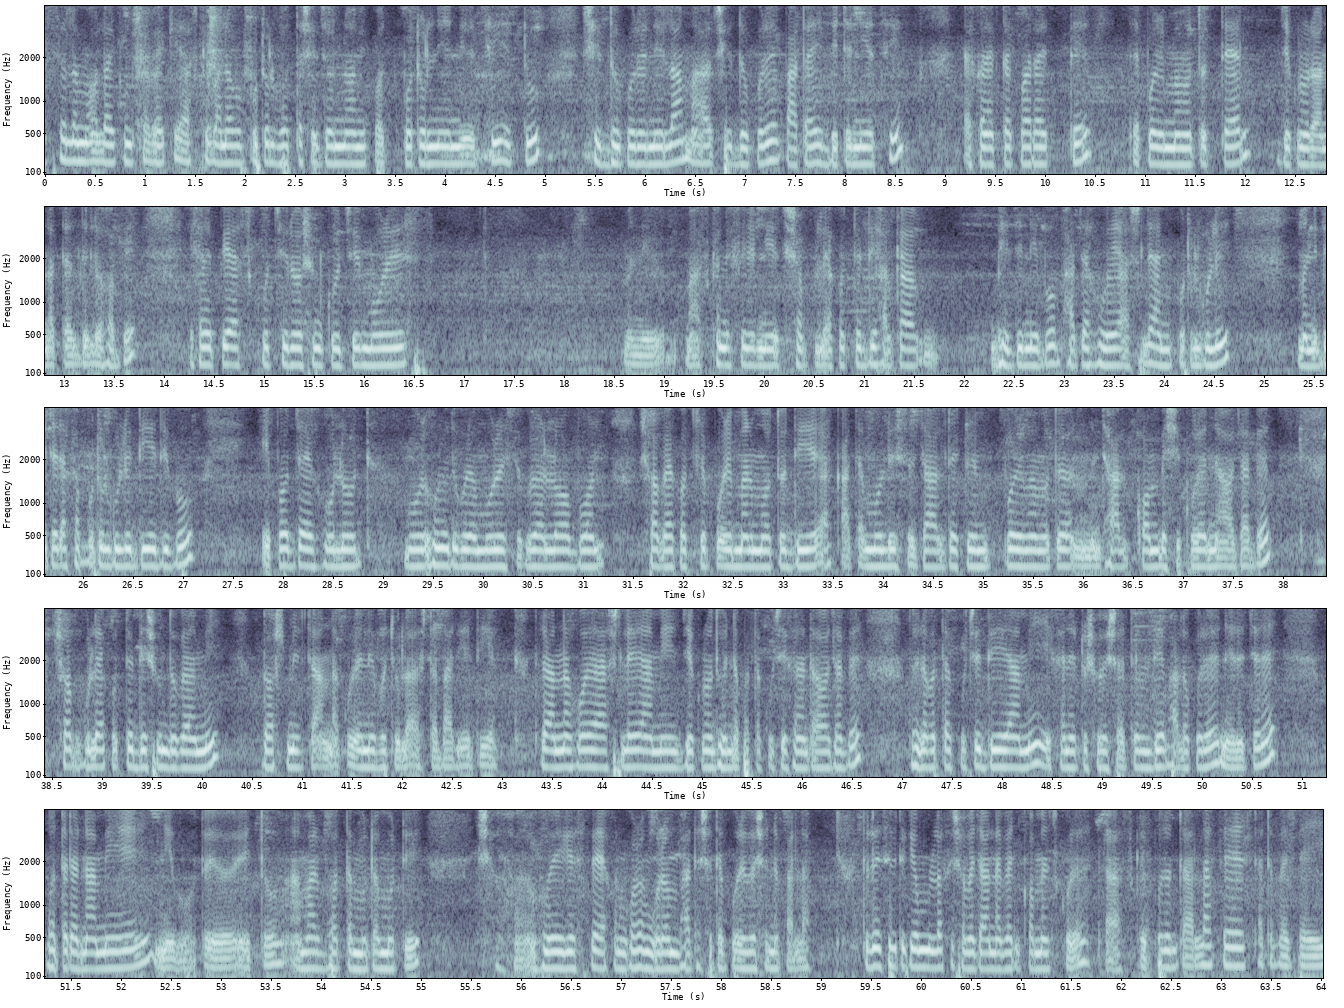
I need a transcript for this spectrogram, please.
আসসালামু আলাইকুম সবাইকে। আজকে বানাবো পটল ভর্তা, সেজন্য আমি পট- পটল নিয়ে নিয়েছি, একটু সিদ্ধ করে নিলাম আর সিদ্ধ করে পাটায় বেটে নিয়েছি। এখন একটা কড়াইতে পরিমাণ মতো তেল যে কোনো রান্নার তেল দিলে হবে। এখানে পেঁয়াজ কুচি, রসুন কুচি, মরিচ মানে মাঝখানে ফিরে নিয়েছি সবগুলো একত্রে দিয়ে হালকা ভেজে নেব। ভাজা হয়ে আসলে আমি পটলগুলি মানে বেটে রাখা পটলগুলি দিয়ে দিব। এ পর্যায়ে হলুদ হলুদ গুঁড়া, মরিচ গুঁড়া, লবণ সব একত্রে পরিমাণ মতো দিয়ে আর কাঁচা মরিচের জালটা একটু পরিমাণ মতো ঝাল কম বেশি করে নেওয়া যাবে। সবগুলো একত্রে দিয়ে সুন্দর করে আমি দশ মিনিট রান্না করে নেব চুলা আঁচটা বাড়িয়ে দিয়ে। তো রান্না হয়ে আসলে আমি যে কোনো ধনিয়া পাতা কুচি এখানে দেওয়া যাবে। ধনিয়া পাতা কুচি দিয়ে আমি এখানে একটু সরিষার তেল দিয়ে ভালো করে নেড়ে চেড়ে ভর্তাটা নামিয়ে নেব। তো এই তো আমার ভর্তা মোটামুটি হয়ে গেছে, এখন গরম গরম ভাতের সাথে পরিবেশনে পারলাম। তো রেসিপিটা কেমন লাগছে সবাই জানাবেন কমেন্টস করে। আজকে পর্যন্ত আল্লাহ হাফেজ, টাটা বাই বাই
